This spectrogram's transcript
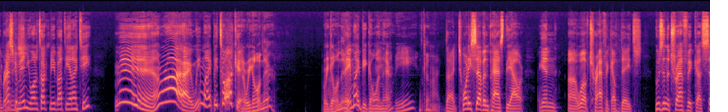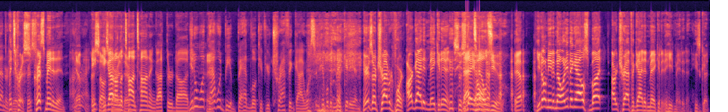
Nebraska Yes. men, you want to talk to me about the NIT? Man, all right, we might be talking. Are we going there? Are we going there? They might be going there. Maybe. Okay. All right, all right, 27 past the hour. Again, uh, we'll have traffic updates. Who's in the traffic uh, center? It's there, Chris. Chris made it in. All Yep. right. I He, saw he his got car on the right there. tauntaun and got through Dodge. You know and- what? That would be a bad look if your traffic guy wasn't able to make it in. Here's our traffic report. Our guy didn't make it in, so That stay tells you. Yep. You don't need to know anything else, but our traffic guy didn't make it. in. He made it in. He's good.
